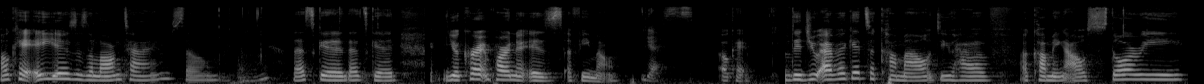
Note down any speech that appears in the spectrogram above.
Okay, eight years is a long time, so mm-hmm. that's good. That's good. Your current partner is a female. Yes. Okay. Did you ever get to come out? Do you have a coming out story?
